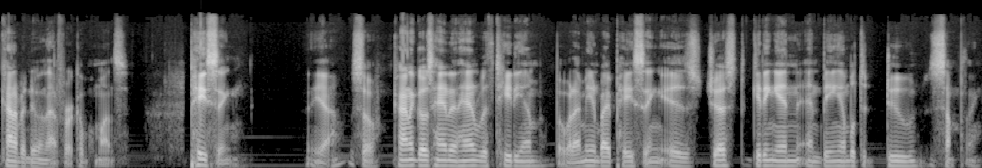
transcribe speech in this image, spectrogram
kind of been doing that for a couple months. Pacing, yeah, so kind of goes hand in hand with tedium. But what I mean by pacing is just getting in and being able to do something.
